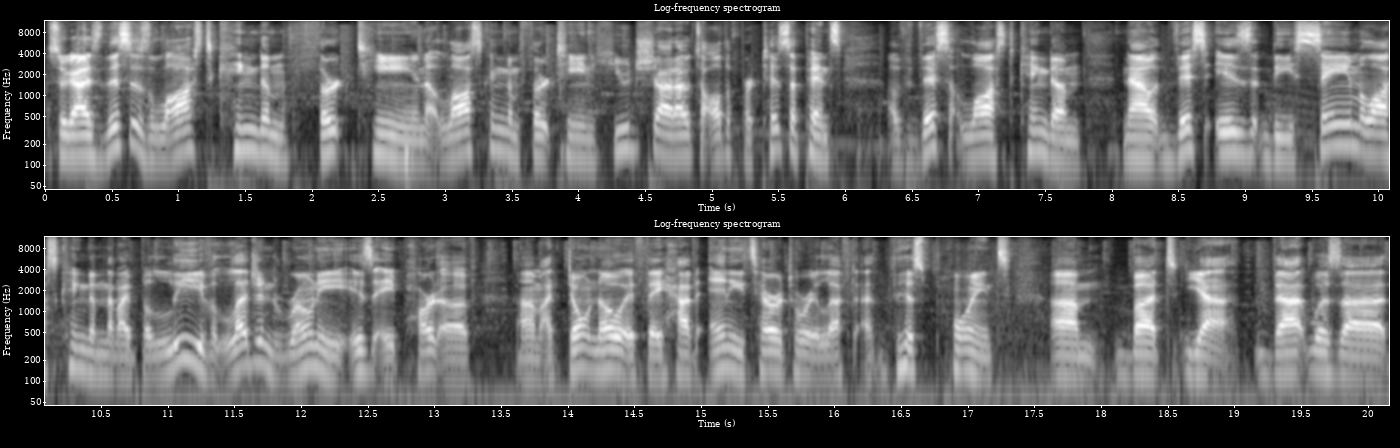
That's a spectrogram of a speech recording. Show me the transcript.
So guys this is lost kingdom 13 lost kingdom 13 huge shout out to all the participants of this lost kingdom. Now this is the same lost kingdom that i believe legend roni is a part of. Um, i don't know if they have any territory left at this point. Um, but yeah that was uh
